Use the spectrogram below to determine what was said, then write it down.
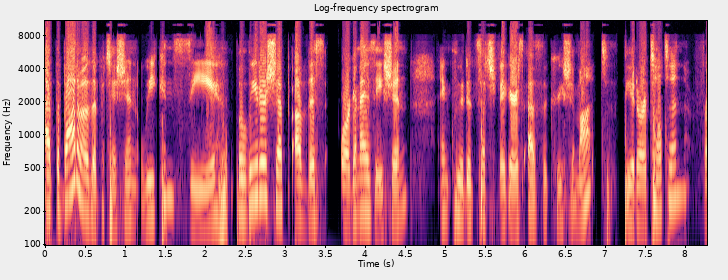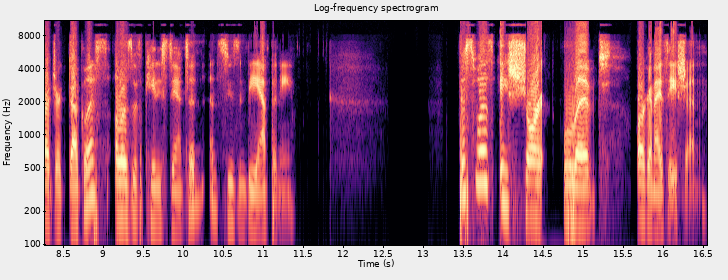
At the bottom of the petition, we can see the leadership of this organization included such figures as Lucretia Mott, Theodore Tilton, Frederick Douglass, Elizabeth Cady Stanton, and Susan B. Anthony. This was a short-lived organization.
